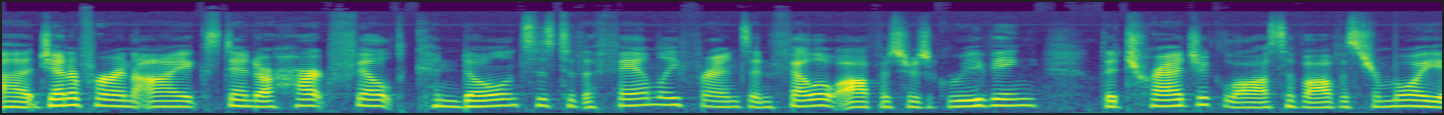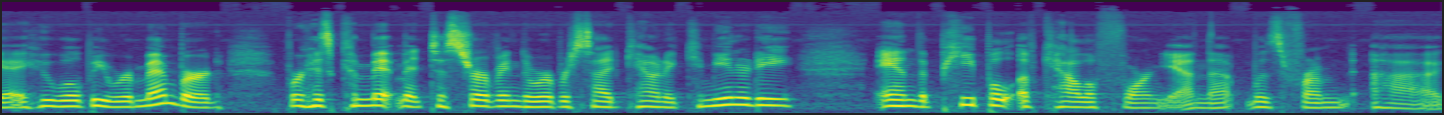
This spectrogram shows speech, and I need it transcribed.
Uh, Jennifer and I extend our heartfelt condolences to the family, friends, and fellow officers grieving the tragic loss of Officer Moye, who will be remembered for his commitment to serving the Riverside County community and the people of California. And that was from uh,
